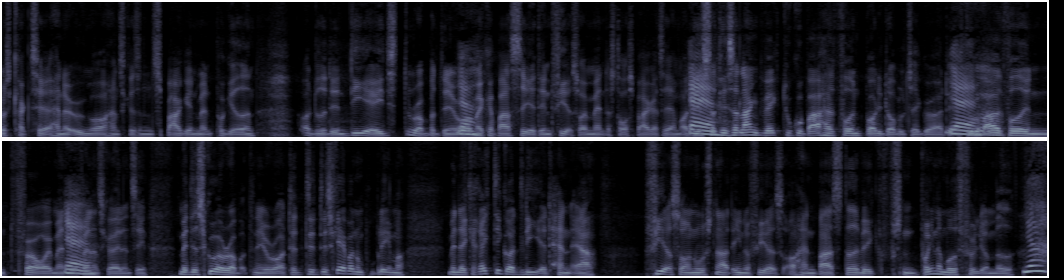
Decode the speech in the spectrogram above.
Niro's karakter, han er yngre, og han skal sådan sparke en mand på gaden. Og du ved, det er en de-aged Robert De Niro, Ja. ja. og man kan bare se, at det er en 80-årig mand, der står og sparker til ham. Og Ja, det, er så, ja. det er så langt væk, du kunne bare have fået en body double til at gøre det. Ja, Altså, du ja. kunne bare have fået en 40-årig mand, Ja, der ja. fanden skal gøre i den scene. Men det skulle være Robert De Niro, og det, det, det skaber nogle problemer. Men jeg kan rigtig godt lide, at han er 80 år nu, snart 81, og han bare stadigvæk sådan, på en eller anden måde følger med. Ja,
